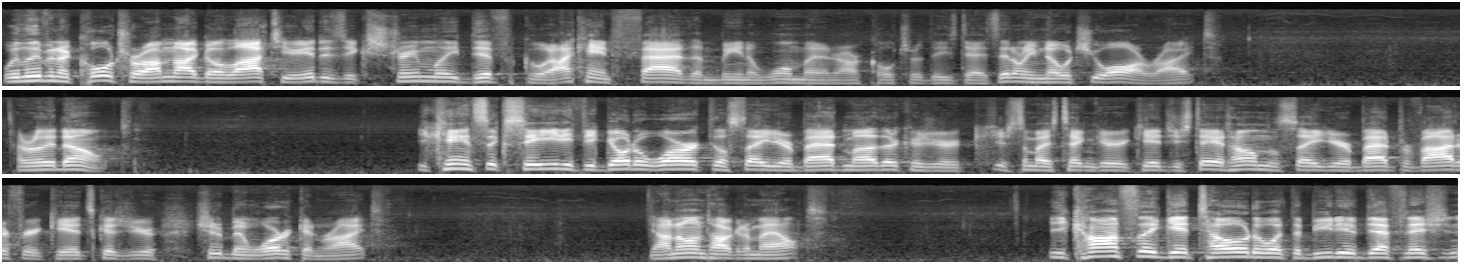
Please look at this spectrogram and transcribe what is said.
We live in a culture, I'm not going to lie to you, it is extremely difficult. I can't fathom being a woman in our culture these days. They don't even know what you are, right? I really don't. You can't succeed. If you go to work, they'll say you're a bad mother because you're, somebody's taking care of your kids. You stay at home, they'll say you're a bad provider for your kids because you should have been working, right? Y'all know I'm talking about. You constantly get told what the beauty of definition,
